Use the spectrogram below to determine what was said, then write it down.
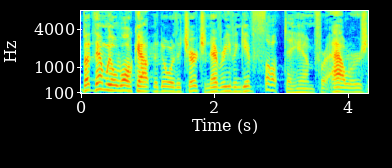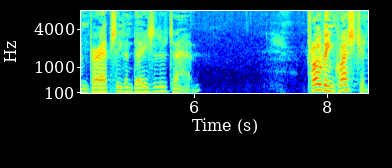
but then we'll walk out the door of the church and never even give thought to Him for hours and perhaps even days at a time. Probing question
